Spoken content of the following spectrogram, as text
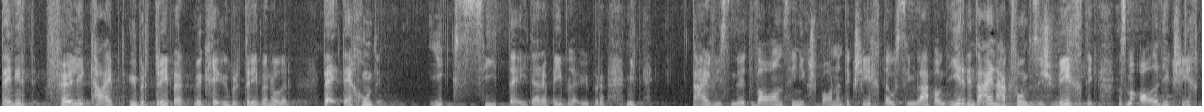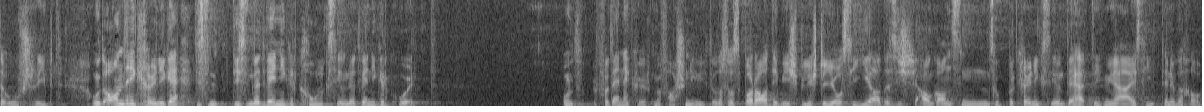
der wird völlig gehypt, übertrieben, wirklich übertrieben, oder? Der, der kommt x Seiten in dieser Bibel über mit teilweise nicht wahnsinnig spannende Geschichten aus seinem Leben. Und irgendeiner hat gefunden, es ist wichtig, dass man all die Geschichten aufschreibt. Und andere Könige, die sind, die sind nicht weniger cool und nicht weniger gut. Und von denen hört man fast nichts. Oder? So das Paradebeispiel ist der Josia, das ist auch ganz ein super König und der hat irgendwie eine Seite bekommen.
